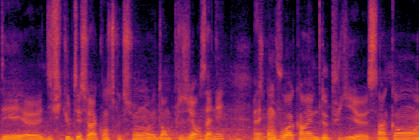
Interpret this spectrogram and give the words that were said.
des difficultés sur la construction dans plusieurs années. Parce qu'on voit quand même depuis 5 ans,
